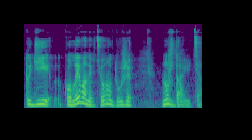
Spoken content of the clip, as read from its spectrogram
тоді, коли вони в цьому дуже нуждаються.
